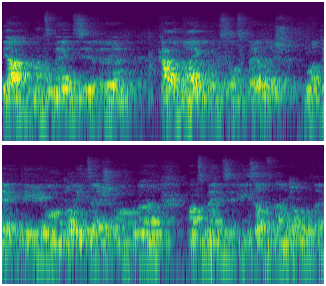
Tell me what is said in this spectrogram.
jā, mans mērķis ir uh, kādu laiku es vēl spēlēšu, noteikti, un palīdzēšu, un uh, mans mērķis ir izaudzināt Dobalē,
